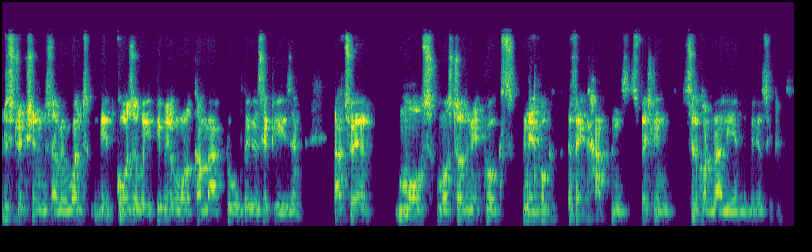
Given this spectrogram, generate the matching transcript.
restrictions, I mean, once it goes away, people are going to come back to bigger cities, and that's where most most of the networks network effect happens, especially in Silicon Valley and the bigger cities.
